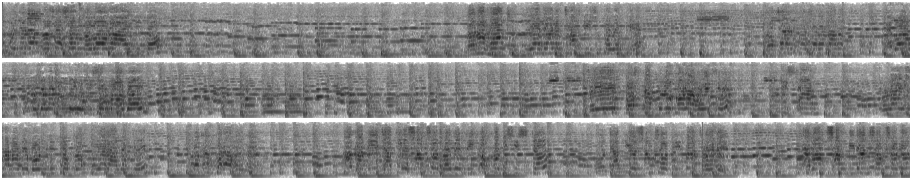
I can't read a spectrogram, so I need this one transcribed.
উপজেলা প্রশাসন সভায় আয়োজিত গণভোট দুই হাজার ছাব্বিশ উপলক্ষে প্রচার সংসদ হবে দুই বিশিষ্ট ও জাতীয় সংসদ নির্বাচন হবে এবং সংবিধান সংসদে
